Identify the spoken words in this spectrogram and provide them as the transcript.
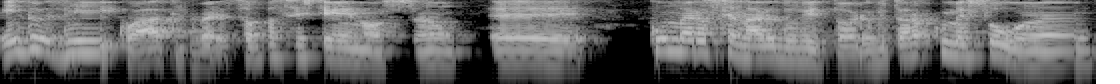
Em 2004, velho, só para vocês terem noção, é, como era o cenário do Vitória? O Vitória começou o ano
